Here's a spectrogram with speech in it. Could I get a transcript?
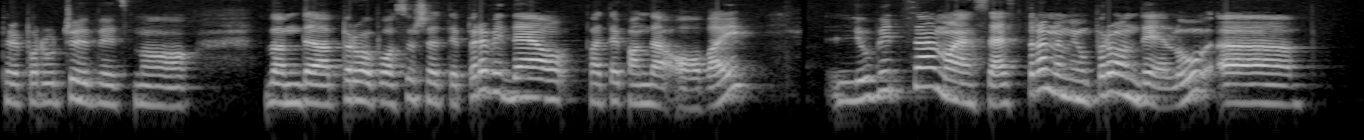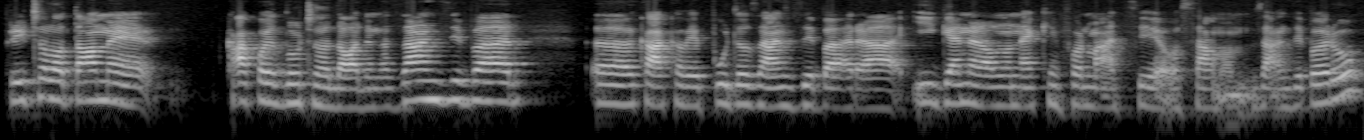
preporučuju da smo vam da prvo poslušate prvi deo, pa tek onda ovaj. Ljubica, moja sestra, nam je u prvom delu uh, pričala o tome kako je odlučila da ode na Zanzibar, uh, kakav je put do Zanzibara i generalno neke informacije o samom Zanzibaru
